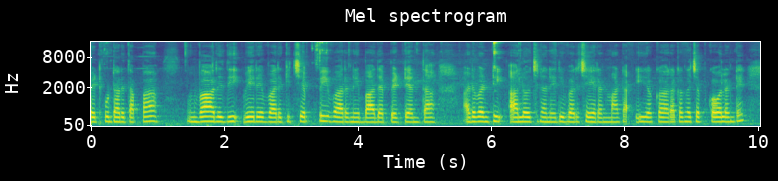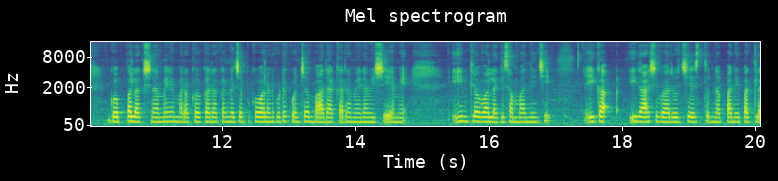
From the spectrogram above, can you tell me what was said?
పెట్టుకుంటారు తప్ప వారిది వేరే వారికి చెప్పి వారిని బాధ పెట్టేంత అటువంటి ఆలోచన అనేది వారు చేయరనమాట ఈ యొక్క రకంగా చెప్పుకోవాలంటే గొప్ప లక్షణమే. మరొక రకంగా చెప్పుకోవాలనుకుంటే కొంచెం బాధాకరమైన విషయమే. ఇంట్లో వాళ్ళకి సంబంధించి ఇక ఈ రాశి వారు చేస్తున్న పని పట్ల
